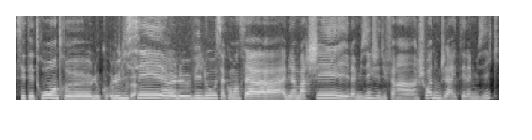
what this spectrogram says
c'était trop entre le, lycée, le vélo, ça commençait à, à bien marcher et la musique, j'ai dû faire un, un choix, donc j'ai arrêté la musique.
